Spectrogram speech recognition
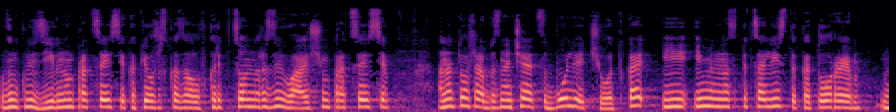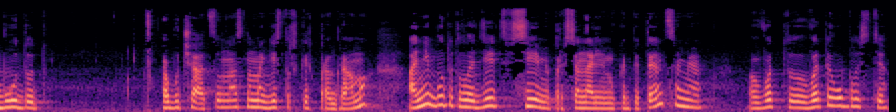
в инклюзивном процессе, как я уже сказала, в коррекционно-развивающем процессе. Она тоже обозначается более четко, и именно специалисты, которые будут обучаться у нас на магистрских программах, они будут владеть всеми профессиональными компетенциями вот в этой области.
